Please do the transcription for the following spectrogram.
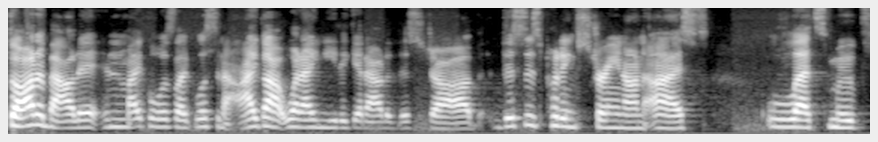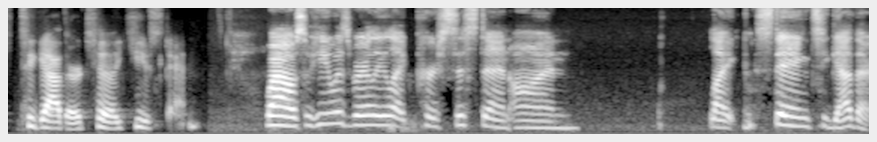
thought about it and Michael was like, "Listen, I got what I need to get out of this job. This is putting strain on us. Let's move together to Houston." Wow, so he was really like persistent on like staying together.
